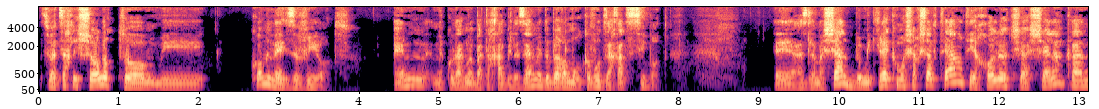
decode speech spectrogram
זאת אומרת, צריך לשאול אותו מכל מיני זוויות. אין נקודת מבט אחת, בגלל זה אני מדבר על מורכבות, זה אחת הסיבות. אה, אז למשל, במקרה כמו שעכשיו תיארתי, יכול להיות שהשאלה כאן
